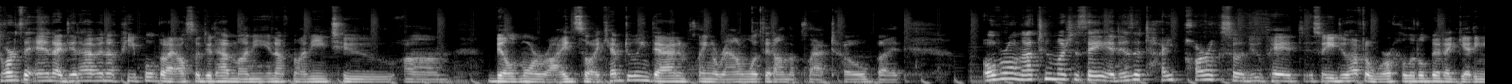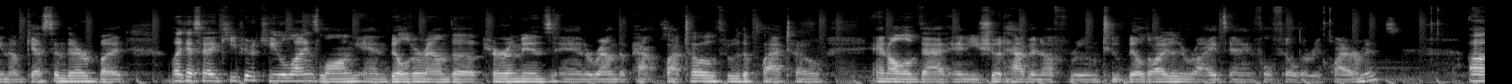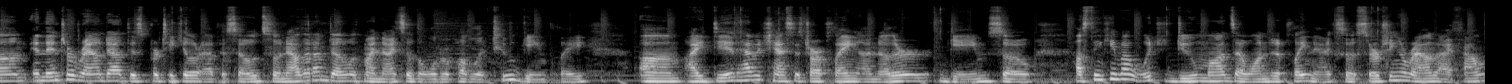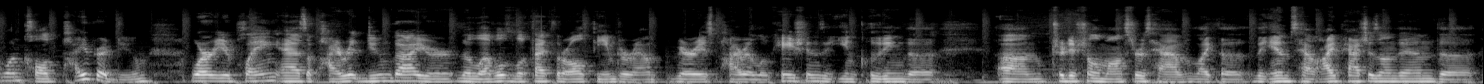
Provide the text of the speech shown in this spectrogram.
Towards the end, I did have enough people, but I also did have money, enough money to um, build more rides. So I kept doing that and playing around with it on the plateau. But overall, not too much to say. It is a tight park, so do pay it. So you do have to work a little bit at getting enough guests in there. But like I said, keep your queue lines long and build around the pyramids and around the plateau through the plateau and all of that, and you should have enough room to build all your rides and fulfill the requirements. Um, and then to round out this particular episode, so now that I'm done with my Knights of the Old Republic 2 gameplay, um, I did have a chance to start playing another game. So I was thinking about which Doom mods I wanted to play next. So searching around, I found one called Pirate Doom, where you're playing as a pirate Doom guy. Your the levels look like they're all themed around various pirate locations, including the um, traditional monsters have like the the imps have eye patches on them. The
